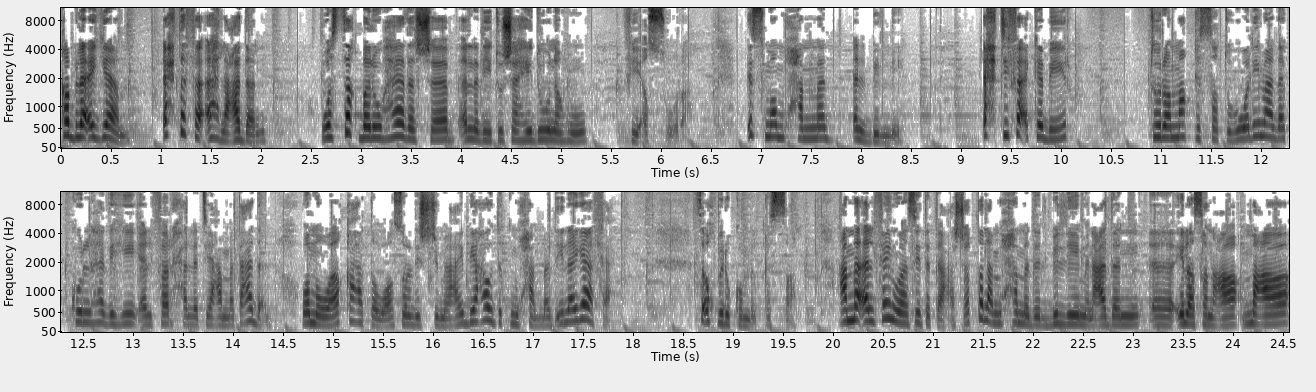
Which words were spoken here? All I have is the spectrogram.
قبل أيام احتفى أهل عدن واستقبلوا هذا الشاب الذي تشاهدونه في الصورة. اسمه محمد البلي. احتفاء كبير ترى ما قصته ولماذا كل هذه الفرحة التي عمت عدن ومواقع التواصل الاجتماعي بعودة محمد إلى يافع؟ سأخبركم بالقصة. عام 2016 طلع محمد البلي من عدن إلى صنعاء مع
